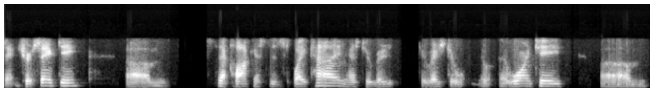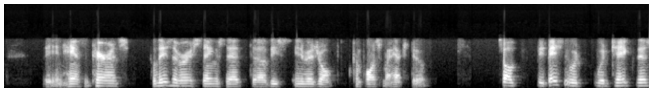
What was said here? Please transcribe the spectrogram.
ensure safety. Um, that clock has to display time, has to to register the warranty, um, the enhanced appearance. So these are various things that uh, these individual components might have to do. So we basically would, would take this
